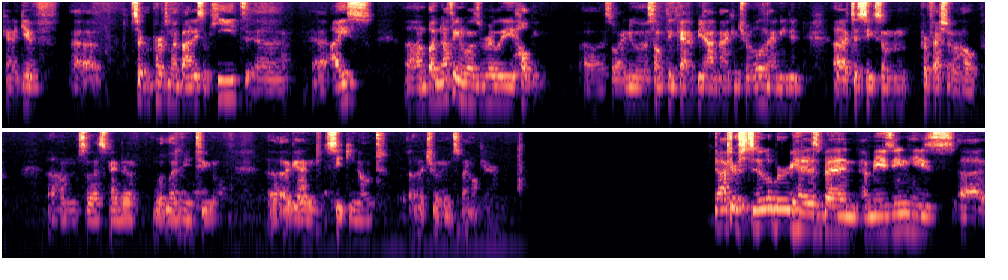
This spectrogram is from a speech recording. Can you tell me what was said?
kind of give uh, certain parts of my body some heat, uh, uh, ice, um, but nothing was really helping. so I knew it was something kind of beyond my control, and I needed to seek some professional help. Um, so that's kind of what led me to again, seeking out uh, Trillium Spinal Care. Dr. Stillberg has been amazing. He's uh,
